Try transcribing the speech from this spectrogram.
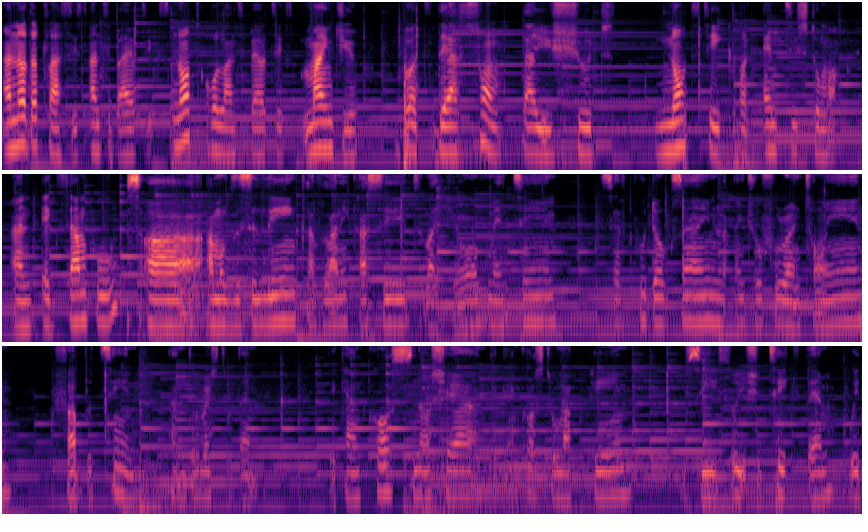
another class is antibiotics. Not all antibiotics, mind you, but there are some that you should not take on empty stomach. And examples are amoxicillin, clavulanic acid, like your augmentin, cefpodoxime, nitrofurantoin, rifabutin, and the rest of them. They can cause nausea, they can cause stomach pain, you see, so you should take them with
